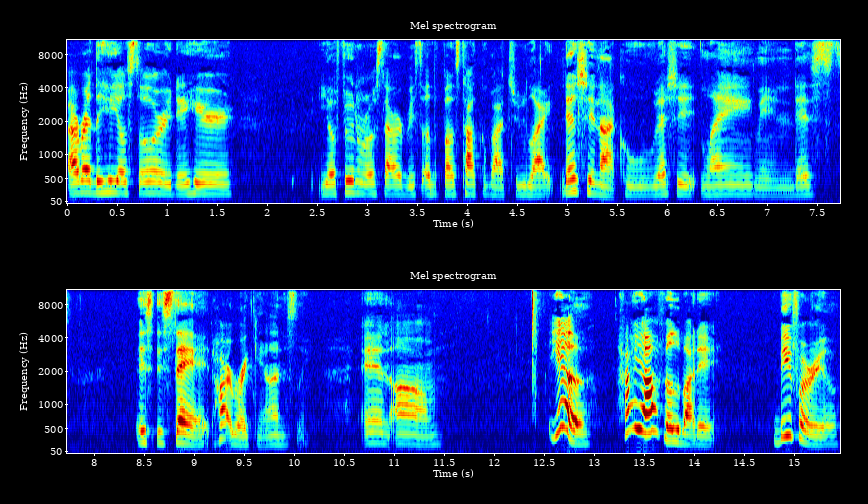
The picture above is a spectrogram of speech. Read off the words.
I'd rather hear your story than hear your funeral service, other folks talking about you. Like that shit not cool. That shit lame, and that's it's it's sad, heartbreaking, honestly. And um, yeah, how y'all feel about it? Be for real.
